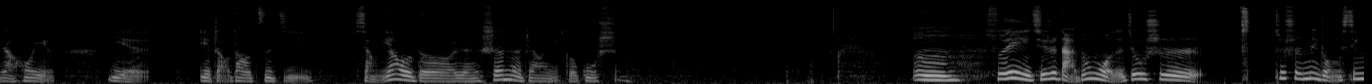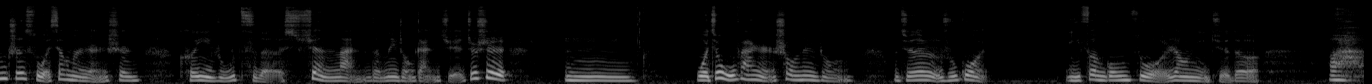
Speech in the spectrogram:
然后也也也找到自己想要的人生的这样一个故事。嗯，所以其实打动我的就是 就是那种心之所向的人生。可以如此的绚烂的那种感觉，就是，嗯，我就无法忍受那种。我觉得，如果一份工作让你觉得，啊，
